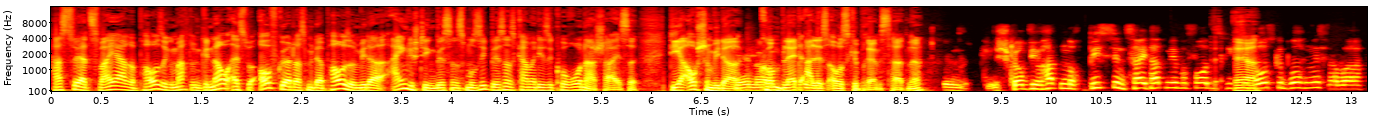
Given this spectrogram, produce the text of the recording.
hast du ja zwei Jahre Pause gemacht und genau als du aufgehört hast mit der Pause und wieder eingestiegen bist ins Musikbusiness, kam ja diese Corona-Scheiße, die ja auch schon wieder genau. komplett alles ausgebremst hat, ne? Ich glaube, wir hatten noch ein bisschen Zeit, hatten wir, bevor das richtig ja. ausgebrochen ist, aber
